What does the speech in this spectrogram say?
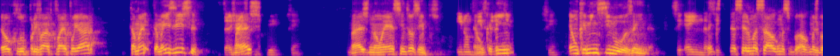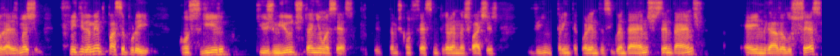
é o clube privado que vai apoiar, também, também existe. Já mas, existe, sim. mas não é assim tão simples. E não é um caminho, assim. é um caminho sinuoso ainda. Sim, ainda Tem sim. que ser uma, algumas, algumas barreiras, mas definitivamente passa por aí. Conseguir que os miúdos tenham acesso, porque estamos com um sucesso muito grande nas faixas 20, 30, 40, 50 anos, 60 anos, é inegável o sucesso,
